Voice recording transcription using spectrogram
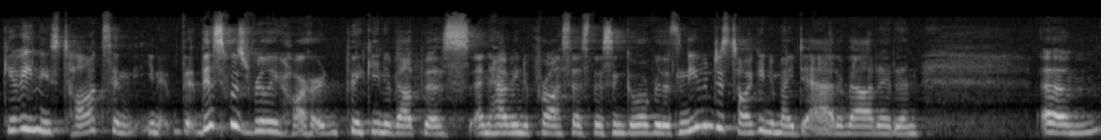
giving these talks, and you know, th- this was really hard thinking about this and having to process this and go over this, and even just talking to my dad about it, and um,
